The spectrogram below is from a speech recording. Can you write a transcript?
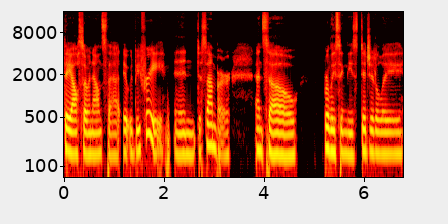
they also announced that it would be free in December. And so, releasing these digitally,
